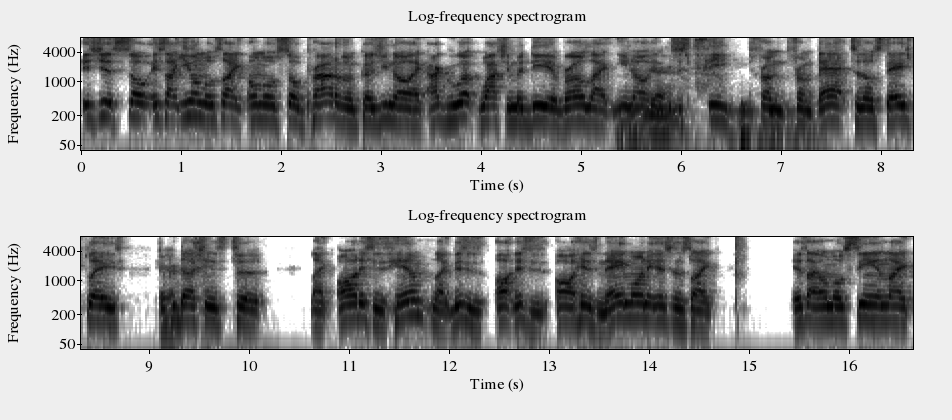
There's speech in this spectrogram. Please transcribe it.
it's just so it's like you almost like almost so proud of him because you know like I grew up watching Madea, bro. Like you know, yeah. just see from from that to those stage plays and yeah. productions to like all this is him. Like this is all this is all his name on it. It's just like it's like almost seeing like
